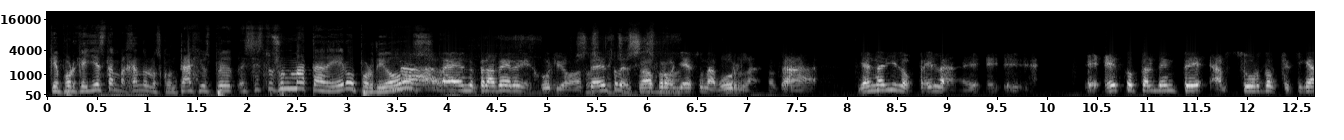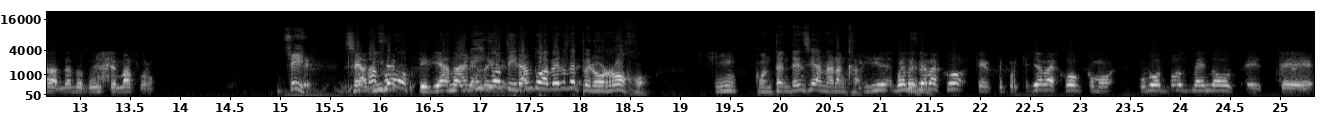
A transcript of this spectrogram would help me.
que porque ya están bajando los contagios, pero es- esto es un matadero, por Dios. No, bueno, pero a ver, Julio, o sea, eso del semáforo ya es una burla. O sea, ya nadie lo pela. Eh, eh, eh, es totalmente absurdo que sigan hablando de un semáforo. Sí, vida semáforo amarillo tirando a verde, pero rojo, Sí. con tendencia a naranja. Y, bueno, ya bajó, que, que porque ya bajó, como hubo dos menos, este,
